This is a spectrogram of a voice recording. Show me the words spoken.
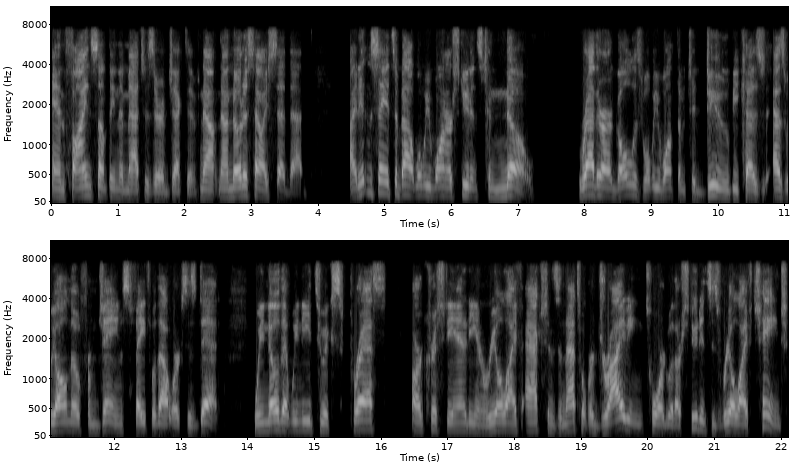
and find something that matches their objective. Now, now notice how I said that. I didn't say it's about what we want our students to know. Rather, our goal is what we want them to do because, as we all know from James, faith without works is dead. We know that we need to express our Christianity in real life actions, and that's what we're driving toward with our students is real life change.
